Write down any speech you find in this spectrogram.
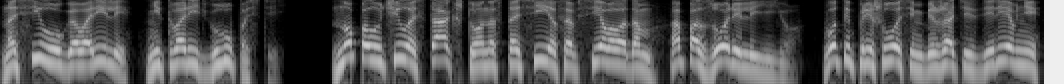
На силу уговорили не творить глупостей. Но получилось так, что Анастасия со Всеволодом опозорили ее. Вот и пришлось им бежать из деревни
